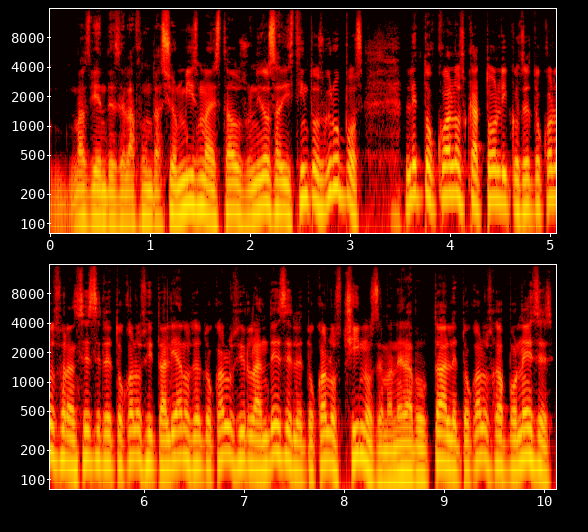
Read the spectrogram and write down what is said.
más bien desde la fundación misma de Estados Unidos a distintos grupos. Le tocó a los católicos le tocó a los franceses le tocó a los italianos le tocó a los irlandeses le tocó a los chinos de manera brutal le tocó a los japoneses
